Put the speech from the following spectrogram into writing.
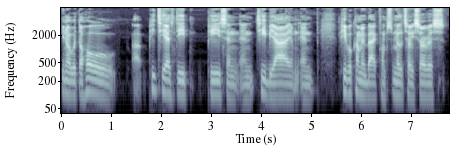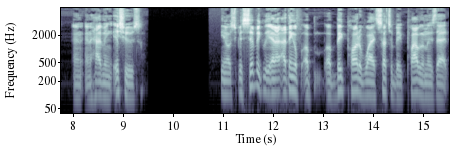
you know with the whole uh, PTSD piece and and TBI and, and people coming back from military service and, and having issues. You know, specifically, and I, I think a, a, a big part of why it's such a big problem is that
